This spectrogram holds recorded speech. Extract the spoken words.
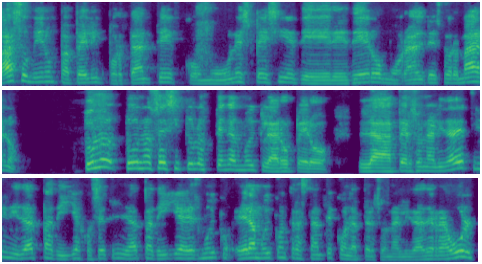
va a asumir un papel importante como una especie de heredero moral de su hermano. Tú, tú no sé si tú lo tengas muy claro, pero la personalidad de Trinidad Padilla, José Trinidad Padilla, es muy, era muy contrastante con la personalidad de Raúl.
